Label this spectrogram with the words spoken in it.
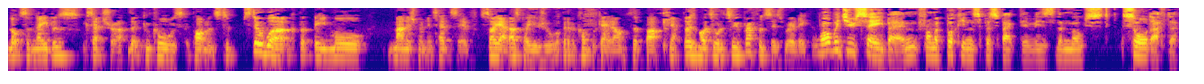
lots of neighbours, etc., that can cause apartments to still work but be more management intensive. So yeah, as per usual, a bit of a complicated answer, but yeah, those are my sort of two preferences really. What would you say, Ben, from a bookings perspective, is the most sought after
